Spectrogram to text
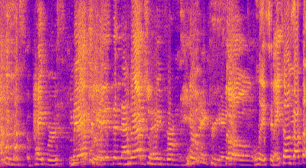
I use papers Man naturally, the naturally paper. from You him. didn't create so Listen, it comes you. out the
